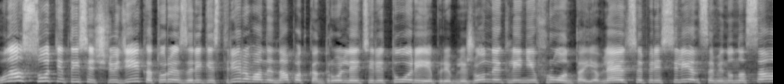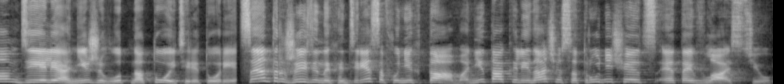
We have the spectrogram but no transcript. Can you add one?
У нас сотни тысяч людей, которые зарегистрированы на подконтрольной территории, приближенные к линии фронта, являются переселенцами, но на самом деле они живут на той территории. Центр жизненных интересов у них там. Они так или иначе сотрудничают с этой властью.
